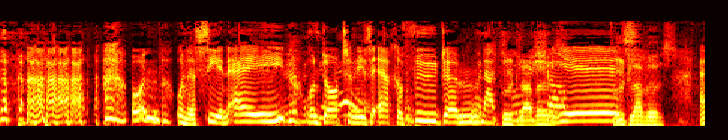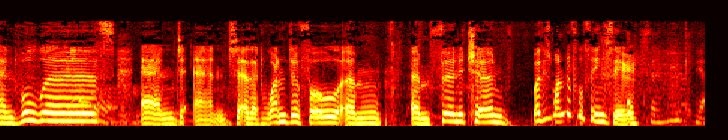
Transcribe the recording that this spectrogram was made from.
und, und a CNA, und dort ist er Food, um, Und Food lovers. yes. Food lovers. and Woolworths and and uh, that wonderful um, um, furniture and well, there's wonderful things there. Ja,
